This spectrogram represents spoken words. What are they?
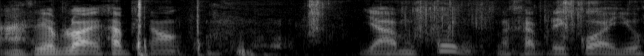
อะ เรียบร้อยครับพี่น้อง ยำกุ้งนะครับ ได้ก้อยอยู่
